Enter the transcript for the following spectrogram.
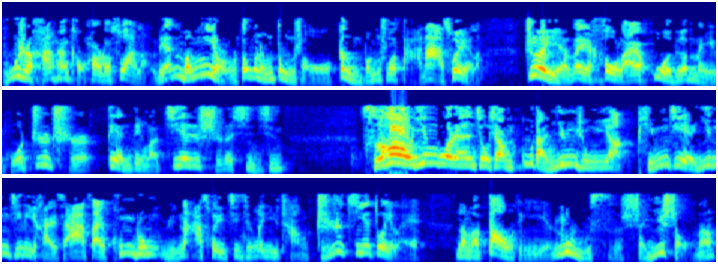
不是喊喊口号就算了，连盟友都能动手，更甭说打纳粹了。这也为后来获得美国支持奠定了坚实的信心。此后，英国人就像孤胆英雄一样，凭借英吉利海峡在空中与纳粹进行了一场直接对垒。那么，到底鹿死谁手呢？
